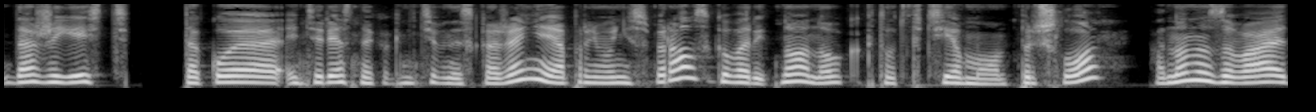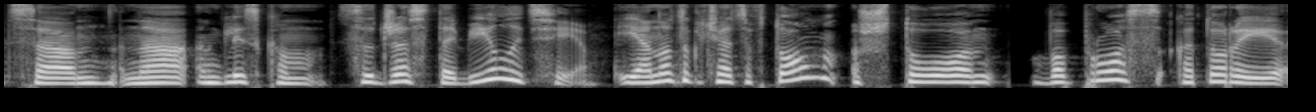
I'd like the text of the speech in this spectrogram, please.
Даже есть такое интересное когнитивное искажение, я про него не собиралась говорить, но оно как-то вот в тему пришло. Оно называется на английском suggestibility, и оно заключается в том, что вопрос, который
